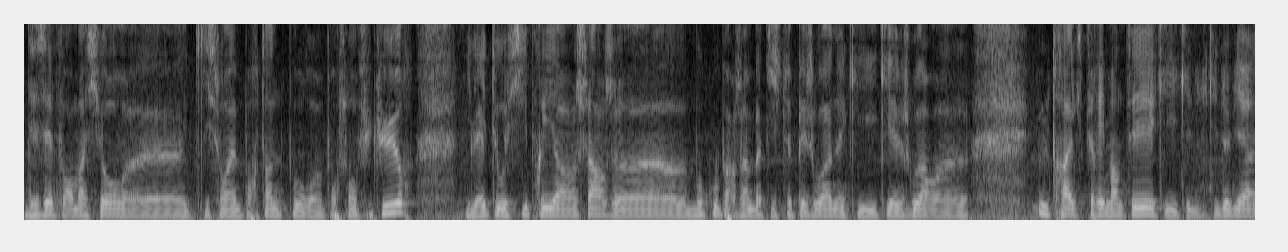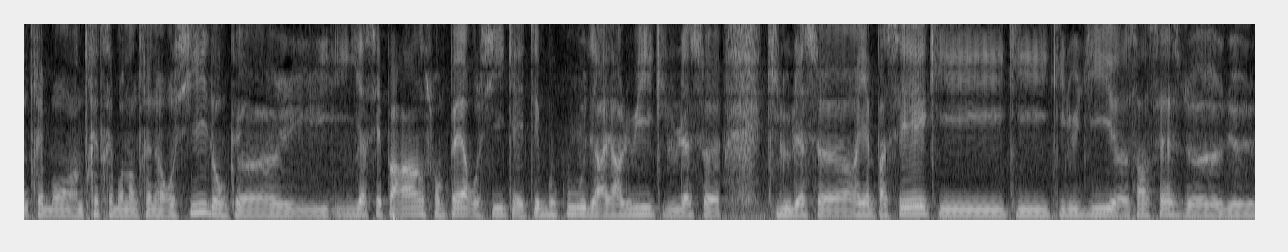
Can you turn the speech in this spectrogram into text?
des informations qui sont importantes pour pour, pour son futur. Il a été aussi pris en charge euh, beaucoup par Jean-Baptiste Péjoine, qui, est un joueur euh, ultra expérimenté, qui, devient un très bon, un très très bon entraîneur aussi. Donc euh, il y a ses parents, son père aussi, qui a été beaucoup derrière lui, qui lui laisse, qui lui laisse rien passer, qui, lui dit sans cesse euh,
